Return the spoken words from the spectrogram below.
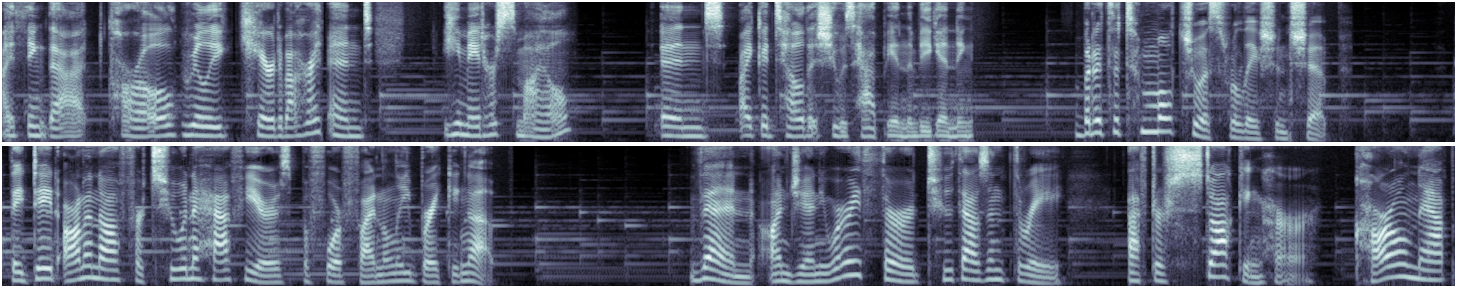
I think that Karl really cared about her and he made her smile. And I could tell that she was happy in the beginning. But it's a tumultuous relationship. They date on and off for two and a half years before finally breaking up. Then, on January 3rd, 2003, after stalking her, Karl Knapp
